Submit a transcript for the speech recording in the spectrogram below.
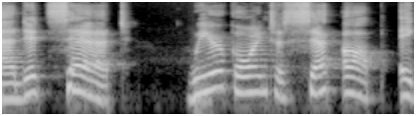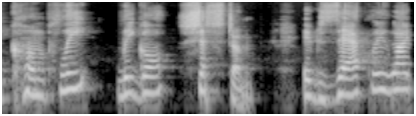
And it said, we're going to set up a complete legal system, exactly like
